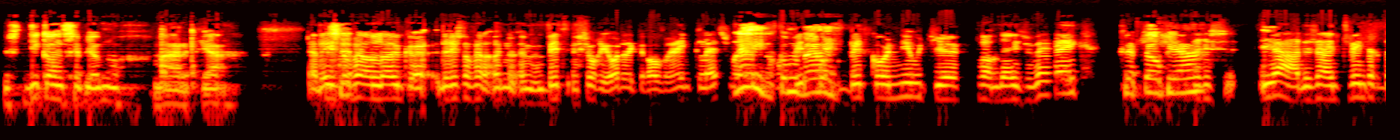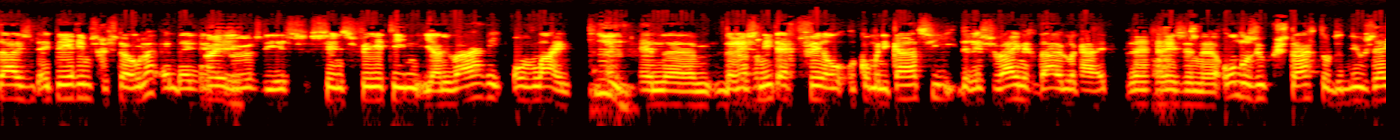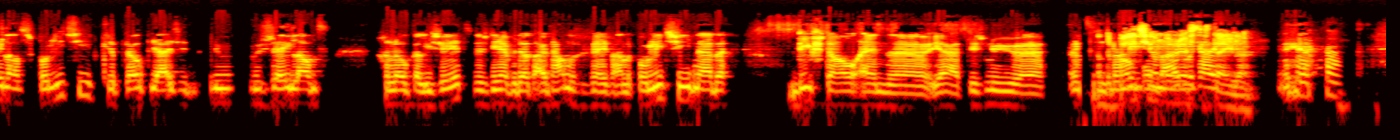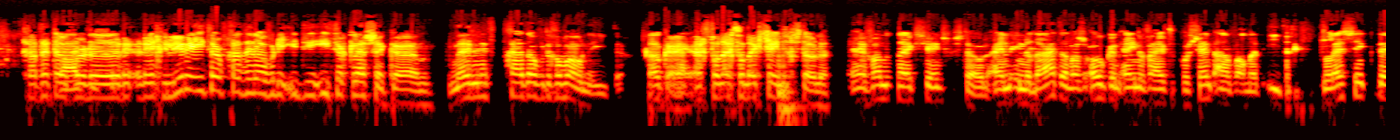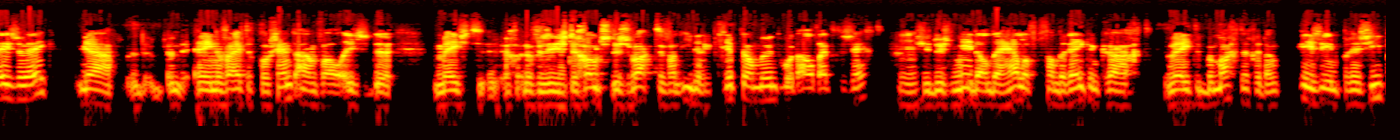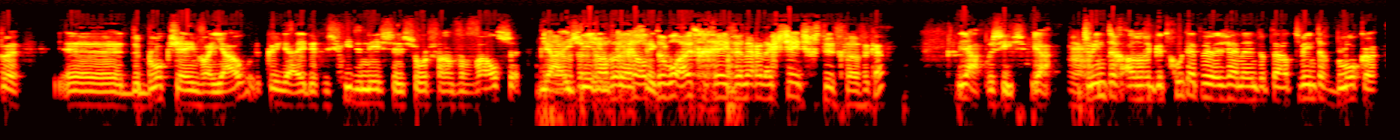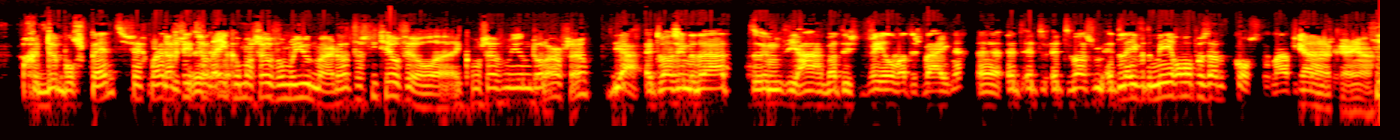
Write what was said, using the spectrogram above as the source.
Dus die kans heb je ook nog. Maar ja. Ja, er is nog wel een leuke, er is nog wel een, een bit, sorry hoor dat ik er overheen klets. Maar nee, kom erbij. Bitcoin, bitcoin nieuwtje van deze week. Cryptopia. Er is, ja, er zijn 20.000 Ethereums gestolen. En deze beurs die is sinds 14 januari offline. Hmm. En um, er is niet echt veel communicatie. Er is weinig duidelijkheid. Er is een uh, onderzoek gestart door de Nieuw-Zeelandse politie. Cryptopia is in Nieuw-Zeeland gelokaliseerd. Dus die hebben dat uit handen gegeven aan de politie na de diefstal. En uh, ja, het is nu uh, een, aan de politie om de rest stelen. ja. Gaat dit over de reguliere Ether of gaat dit over die Ether Classic? Uh... Nee, dit gaat over de gewone Ether. Oké, okay, ja. echt, van, echt van de exchange gestolen? En van de exchange gestolen. En inderdaad, er was ook een 51% aanval met Ether Classic deze week. Ja, een 51% aanval is de meest, is de grootste zwakte van iedere cryptomunt, wordt altijd gezegd. Mm. Als je dus meer dan de helft van de rekenkracht weet te bemachtigen, dan is in principe uh, de blockchain van jou. Dan kun jij de geschiedenis een soort van vervalsen. Ja, ja ze hadden geld dubbel uitgegeven en naar een exchange gestuurd, geloof ik, hè? Ja, precies. Ja. ja. 20, als ik het goed heb, eh, zijn er in totaal 20 blokken gedubbel spend, zeg maar. Ik dacht dus, iets van 1, zoveel miljoen maar. Dat was niet heel veel. Uh, 1, zoveel miljoen dollar of zo? Ja, het was inderdaad een, ja, wat is veel, wat is weinig. Uh, het, het, het, was, het leverde meer op dan dat het kostte. Laat ik ja, oké, ja.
